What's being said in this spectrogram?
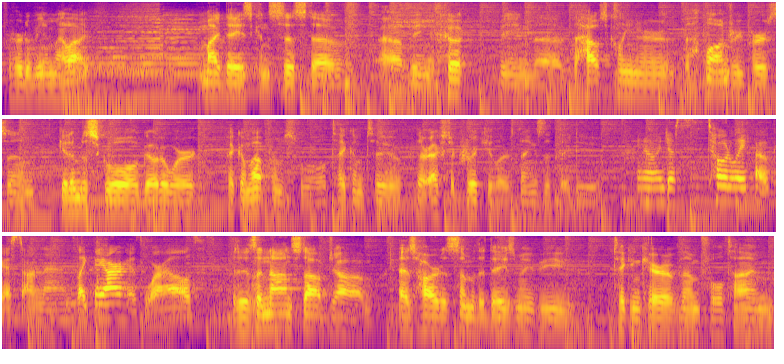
for her to be in my life. My days consist of uh, being a cook, being the, the house cleaner, the laundry person, get them to school, go to work, pick them up from school, take them to their extracurricular things that they do. You know, and just totally focused on them, like they are his world. It is a non-stop job. As hard as some of the days may be, taking care of them full time,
